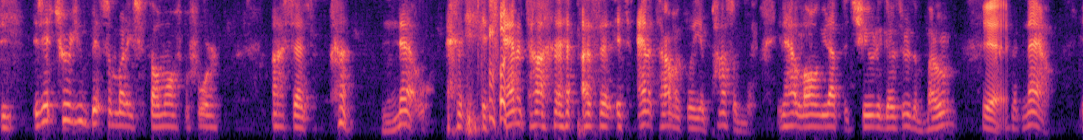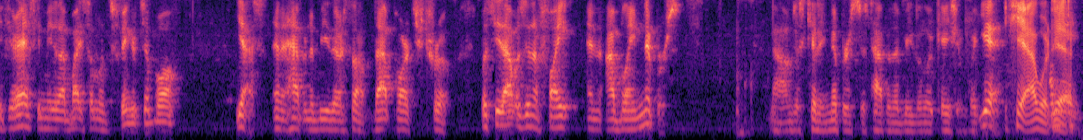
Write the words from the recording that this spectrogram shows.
"Did- Is it true you bit somebody's thumb off before? I said, Huh. No. it's anatom- I said it's anatomically impossible. You know how long you'd have to chew to go through the bone? Yeah. I said, now, if you're asking me did I bite someone's fingertip off? Yes, and it happened to be their thumb. That part's true. But see, that was in a fight, and I blame nippers. No, I'm just kidding. Nippers just happened to be the location. But yeah, Yeah, I would. I Yeah. mean,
